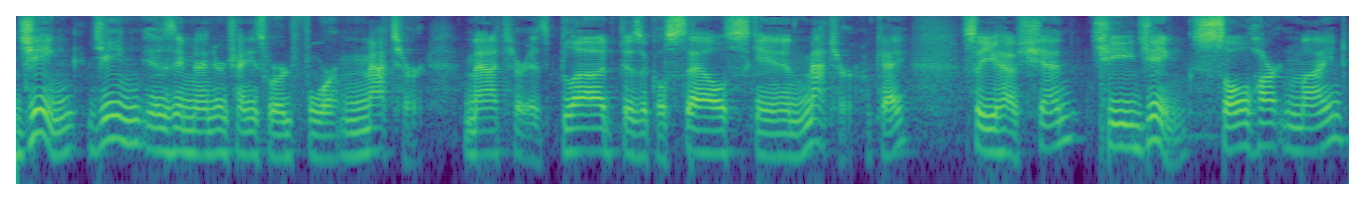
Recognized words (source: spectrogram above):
Jing. Jing is a Mandarin Chinese word for matter. Matter is blood, physical cells, skin, matter. Okay? So you have Shen, Qi, Jing. Soul, heart, and mind,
